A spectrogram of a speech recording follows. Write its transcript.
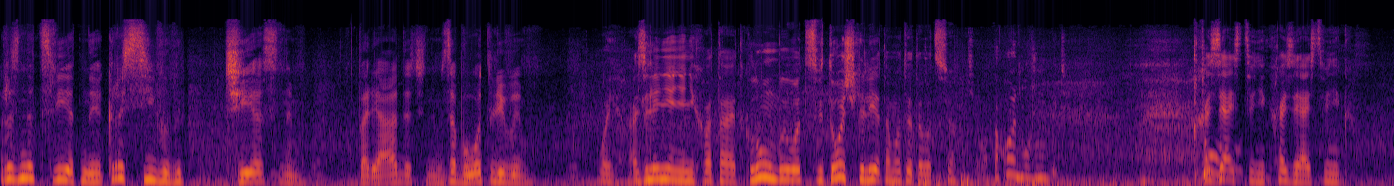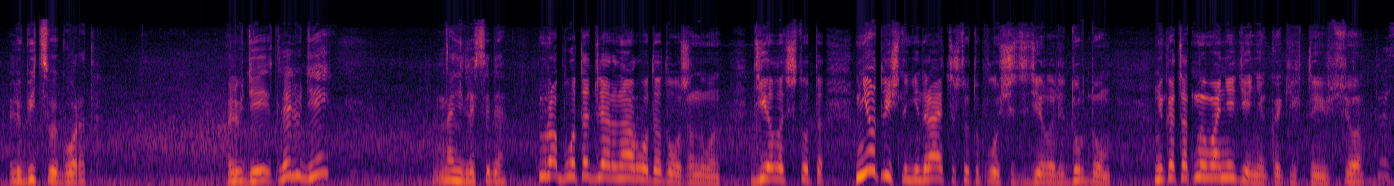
разноцветные, красивые, честным порядочным, заботливым. Ой, озеленения не хватает. Клумбы, вот цветочки летом, вот это вот все. Какой он должен быть? Хозяйственник, хозяйственник. Любить свой город. Людей. Для людей, а не для себя. Ну, работать для народа должен он. Делать что-то. Мне вот лично не нравится, что эту площадь сделали, дурдом. Мне кажется, отмывание денег каких-то и все. То есть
